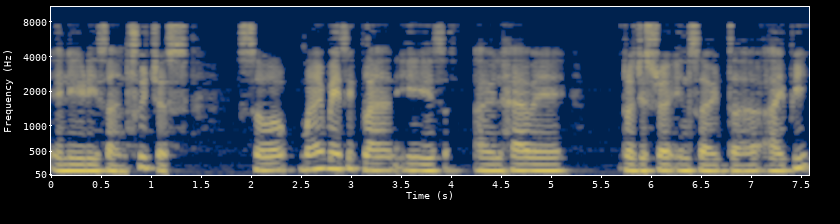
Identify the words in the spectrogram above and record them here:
leds and switches. So my basic plan is i will have a register inside the ip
